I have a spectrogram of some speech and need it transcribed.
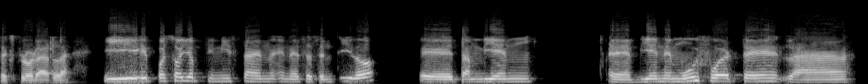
explorarla. Y pues soy optimista en, en ese sentido. Eh, también eh, viene muy fuerte la,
